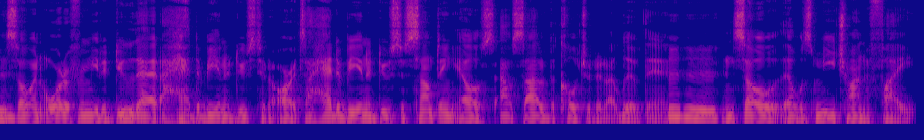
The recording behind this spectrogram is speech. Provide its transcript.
And so, in order for me to do that, I had to be introduced to the arts. I had to be introduced to something else outside of the culture that I lived in. Mhm. And so that was me trying to fight.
